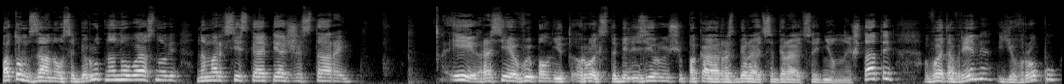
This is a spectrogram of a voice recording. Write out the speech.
потом заново соберут на новой основе, на марксистской опять же старой. И Россия выполнит роль стабилизирующую, пока разбирают, собирают Соединенные Штаты. В это время Европу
